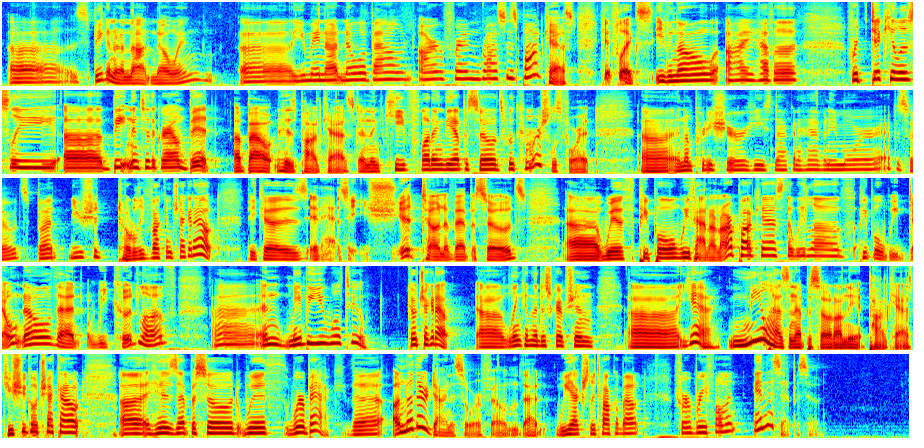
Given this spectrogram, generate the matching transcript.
Uh, speaking of not knowing, uh, you may not know about our friend Ross's podcast, Kidflix, even though I have a ridiculously uh, beaten into the ground bit about his podcast and then keep flooding the episodes with commercials for it. Uh, and I'm pretty sure he's not going to have any more episodes, but you should totally fucking check it out because it has a shit ton of episodes uh, with people we've had on our podcast that we love, people we don't know that we could love, uh, and maybe you will too. Go check it out. Uh, link in the description. Uh, yeah, Neil has an episode on the podcast. You should go check out uh, his episode with We're Back, the another dinosaur film that we actually talk about for a brief moment in this episode.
